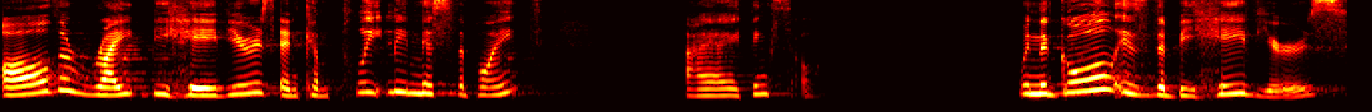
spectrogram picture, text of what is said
all the right behaviors and completely miss the point? I think so. When the goal is the behaviors,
